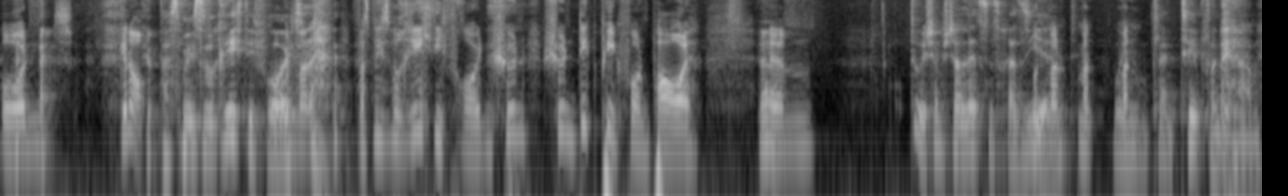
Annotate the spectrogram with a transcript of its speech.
Und genau. Was mich so richtig freut. Man, was mich so richtig freut, ein schön, schön Dickpick von Paul. Ja. Ähm, du, ich habe mich da letztens rasiert. man, man, man, einen kleinen Tipp von dir haben.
